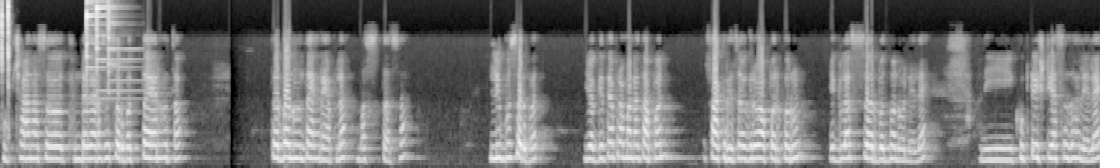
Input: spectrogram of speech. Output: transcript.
खूप छान असं थंडगार असं सरबत तयार होतं. तर बनवून तयार आहे आपलं मस्त असं. लिंबू सरबत. योग्य त्या प्रमाणात आपण साखरेचा वगैरे वापर करून एक ग्लास सरबत बनवलेलं आहे. आणि खूप टेस्टी असं झालेलं आहे.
